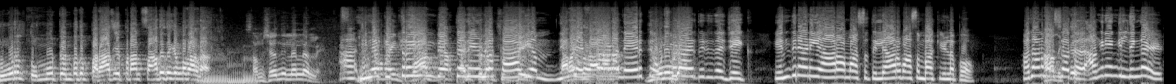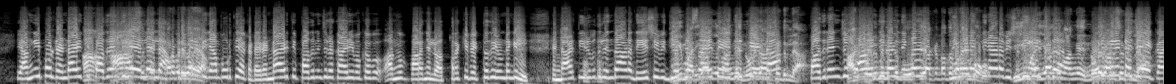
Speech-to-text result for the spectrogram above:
നൂറിൽ തൊണ്ണൂറ്റൊൻപതും പരാജയപ്പെടാൻ സാധ്യതയുള്ളതാണ് സംശയമൊന്നുമില്ലല്ലോ നിങ്ങൾക്ക് ഇത്രയും വ്യക്തതയുള്ള കാര്യം നിങ്ങൾ എന്താണ് നേരത്തെ ഒപ്പിടാതിരുന്നത് ജയിക്ക്? എന്തിനാണ് ഈ ആറാം മാസത്തിൽ ആറ് മാസം ബാക്കിയുള്ളപ്പോ? അതാണ് മനസ്സിലാക്കുന്നത് മനസ്സിലാത്തത് അങ്ങനെയെങ്കിൽ നിങ്ങൾ അങ്ങിപ്പോൾ രണ്ടായിരത്തി പതിനഞ്ചിലെ അല്ല. ഞാൻ പൂർത്തിയാക്കട്ടെ. രണ്ടായിരത്തി പതിനഞ്ചിലെ കാര്യമൊക്കെ അങ്ങ് പറഞ്ഞല്ലോ അത്രയ്ക്ക് വ്യക്തതയുണ്ടെങ്കിൽ രണ്ടായിരത്തി ഇരുപതിൽ എന്താണ് ദേശീയ വിദ്യാഭ്യാസ മര്യാദ നയത്തെ അങ്ങ് എന്നോട് എതിർക്കേണ്ട പതിനഞ്ച് പോയിന്റുകൾ നിങ്ങൾ നിങ്ങൾ. എന്തിനാണ് വിശദീകരിച്ചത്?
